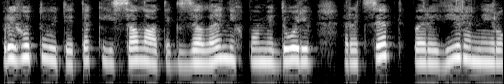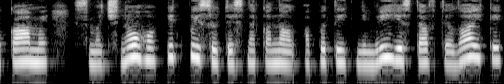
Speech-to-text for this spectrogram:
Приготуйте такий салатик з зелених помідорів, рецепт перевірений роками. Смачного підписуйтесь на канал Апетитні мрії, ставте лайки.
